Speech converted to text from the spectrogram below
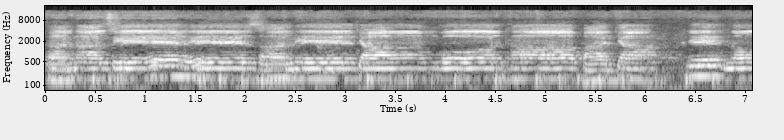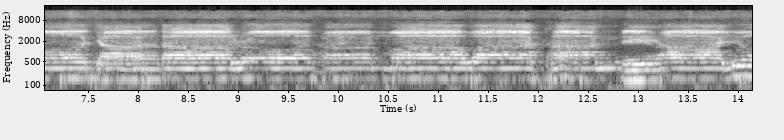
ธนาสิริสเนจังโบธาปัจจยโนจัตตารโลธรรมาวัฏทันติอายุ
